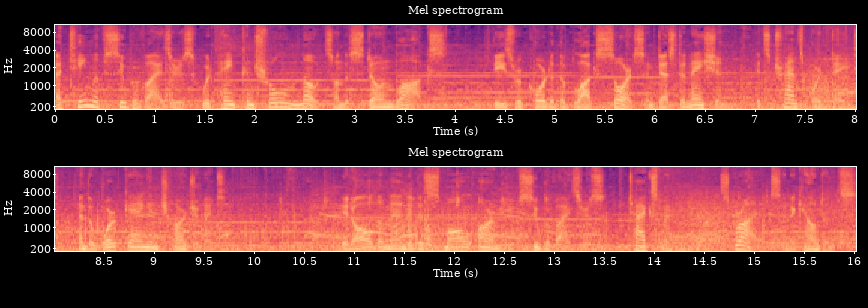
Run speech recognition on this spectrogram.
A team of supervisors would paint control notes on the stone blocks. These recorded the block's source and destination, its transport date, and the work gang in charge of it. It all demanded a small army of supervisors, taxmen, scribes, and accountants.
